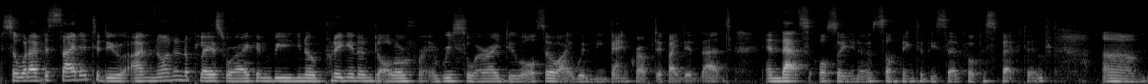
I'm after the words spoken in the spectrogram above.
so what I've decided to do, I'm not in a place where I can be, you know, putting in a dollar for every swear I do. Also, I would be bankrupt if I did that. And that's also, you know, something to be said for perspective. Um,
